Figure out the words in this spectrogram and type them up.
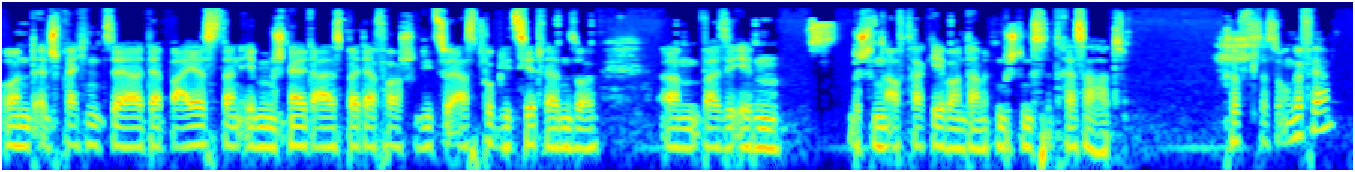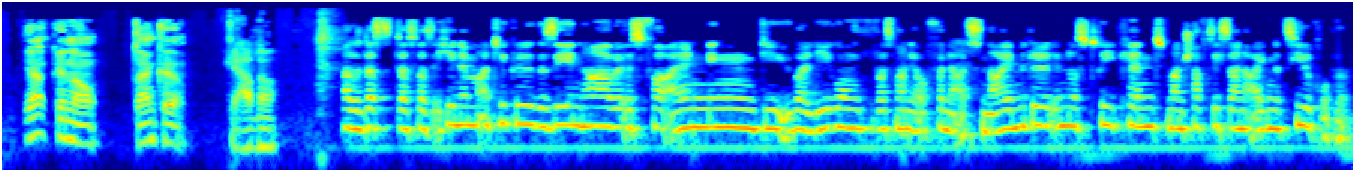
und entsprechend der, der Bias dann eben schnell da ist bei der Forschung, die zuerst publiziert werden soll, ähm, weil sie eben einen bestimmten Auftraggeber und damit ein bestimmtes Interesse hat. Trifft das so ungefähr? Ja, genau. Danke. Gerne. Also das, das, was ich in dem Artikel gesehen habe, ist vor allen Dingen die Überlegung, was man ja auch von der Arzneimittelindustrie kennt, man schafft sich seine eigene Zielgruppe.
